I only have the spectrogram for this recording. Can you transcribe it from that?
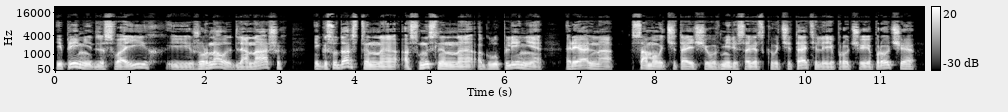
и премии для своих, и журналы для наших, и государственное осмысленное оглупление реально самого читающего в мире советского читателя и прочее, и прочее –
